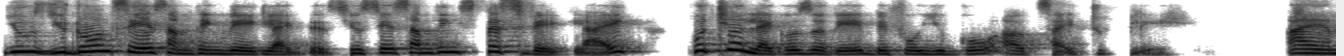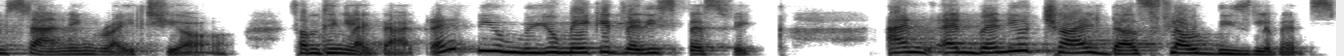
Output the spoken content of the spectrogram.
You you don't say something vague like this. You say something specific like put your legos away before you go outside to play. I am standing right here. Something like that right? You you make it very specific. And and when your child does flout these limits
